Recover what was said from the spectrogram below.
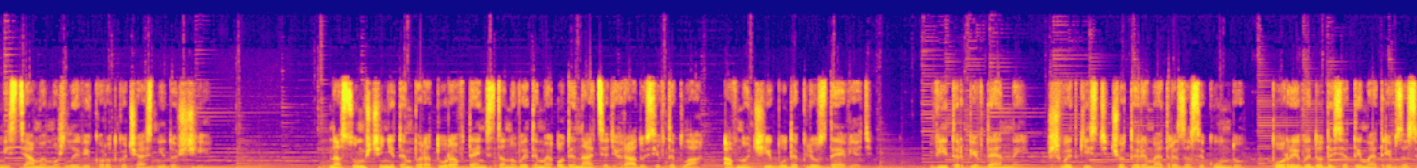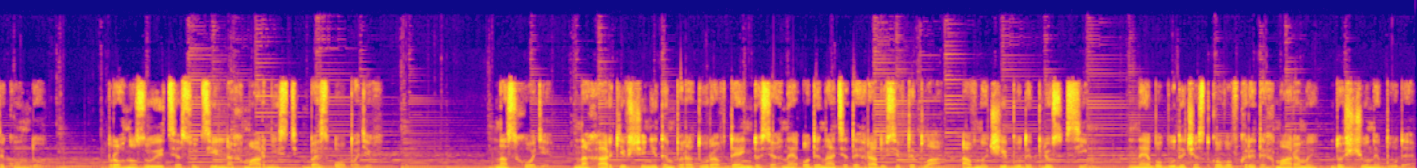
місцями можливі короткочасні дощі. На Сумщині температура в день становитиме 11 градусів тепла, а вночі буде плюс 9. Вітер південний, швидкість 4 метри за секунду, пориви до 10 метрів за секунду. Прогнозується суцільна хмарність без опадів. На сході на Харківщині температура в день досягне 11 градусів тепла, а вночі буде плюс 7. Небо буде частково вкрите хмарами, дощу не буде.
